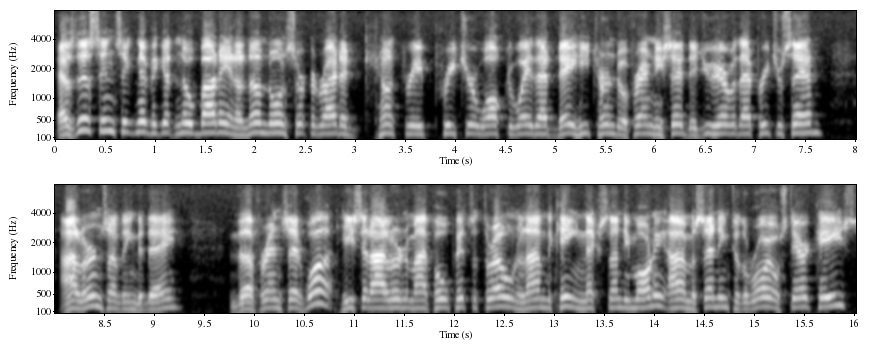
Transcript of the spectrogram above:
As this insignificant nobody and an unknown circuit riding country preacher walked away that day, he turned to a friend and he said, Did you hear what that preacher said? I learned something today. The friend said, What? He said, I learned that my pulpit's a throne and I'm the king. Next Sunday morning, I'm ascending to the royal staircase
